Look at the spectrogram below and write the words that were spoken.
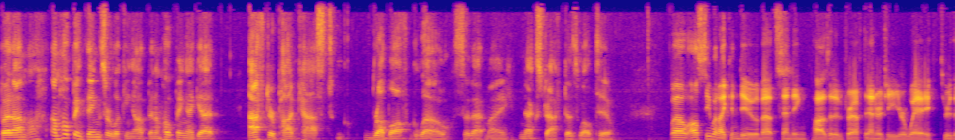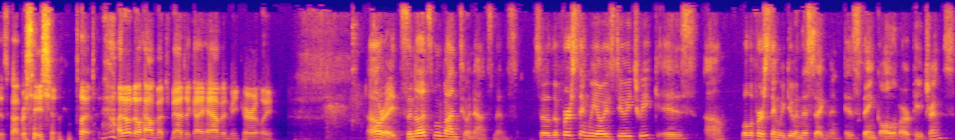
But I'm, I'm hoping things are looking up, and I'm hoping I get after podcast rub off glow so that my next draft does well too. Well, I'll see what I can do about sending positive draft energy your way through this conversation, but I don't know how much magic I have in me currently. All right, so now let's move on to announcements. So the first thing we always do each week is, um, well, the first thing we do in this segment is thank all of our patrons.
